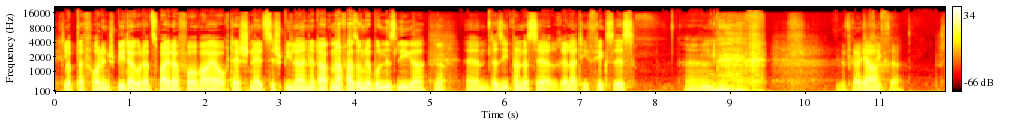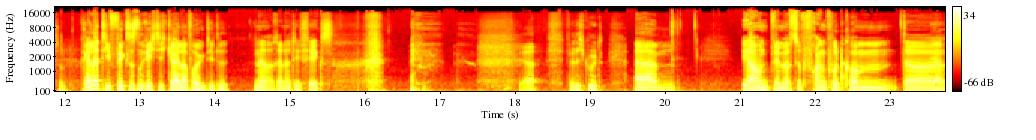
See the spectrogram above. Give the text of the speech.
ich glaube, davor den Spieltag oder zwei davor war ja auch der schnellste Spieler in der Datenerfassung der Bundesliga. Ja. Ähm, da sieht man, dass der relativ fix ist. Ähm. Das ist relativ Ja. fix, ja. Stimmt. Relativ fix ist ein richtig geiler Folgentitel. na, relativ fix. Ja, finde ich gut. Ähm, Ja, und wenn wir zu Frankfurt kommen, da Ja,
